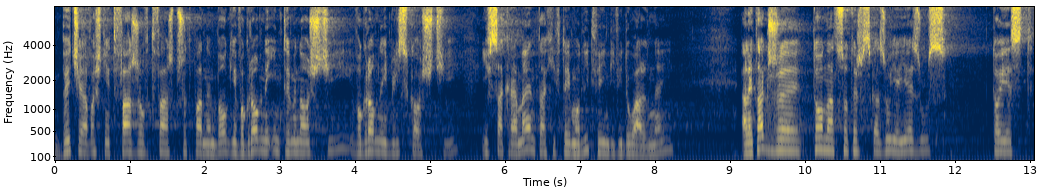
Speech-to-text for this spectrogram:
bycia właśnie twarzą w twarz przed Panem Bogiem w ogromnej intymności, w ogromnej bliskości i w sakramentach, i w tej modlitwie indywidualnej, ale także to, na co też wskazuje Jezus, to jest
